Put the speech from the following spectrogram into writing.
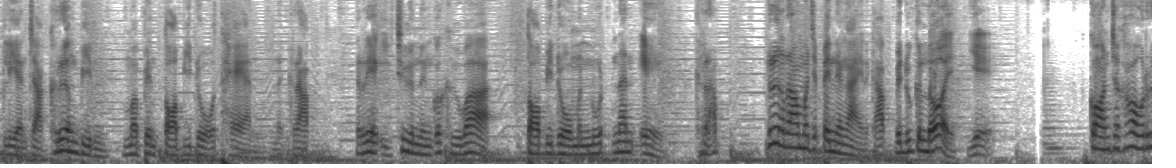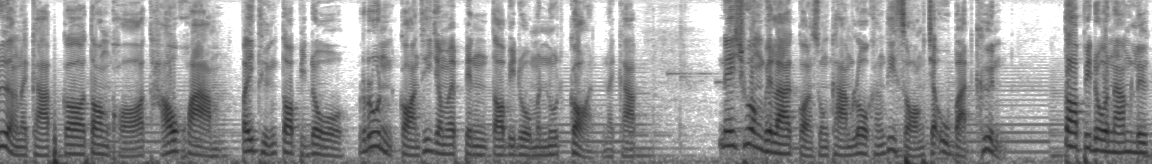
เปลี่ยนจากเครื่องบินมาเป็นตอร์ปิโดแทนนะครับ เรียกอีกชื่อหนึ่งก็คือว่าตอร์ปิโดมนุษย์นั่นเองครับ เรื่องราวมันจะเป็นยังไงนะครับไปดูกันเลยเย่ก่อนจะเข้าเรื่องนะครับ ก็ต้องขอเท้าความไปถึงตอร์ปิโดรุ่นก่อนที่จะมาเป็นตอร์ปิโดมนุษย์ก่อนนะครับในช่วงเวลาก่อนสงครามโลกครั้งที่ 2 จะอุบัติขึ้น ตอร์ปิโดน้ำลึก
